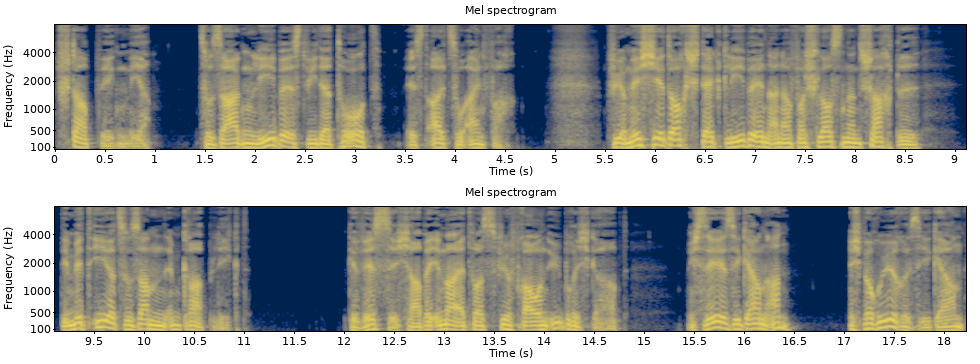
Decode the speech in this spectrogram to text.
starb wegen mir. Zu sagen, Liebe ist wie der Tod, ist allzu einfach. Für mich jedoch steckt Liebe in einer verschlossenen Schachtel, die mit ihr zusammen im Grab liegt. Gewiss, ich habe immer etwas für Frauen übrig gehabt. Ich sehe sie gern an. Ich berühre sie gern.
